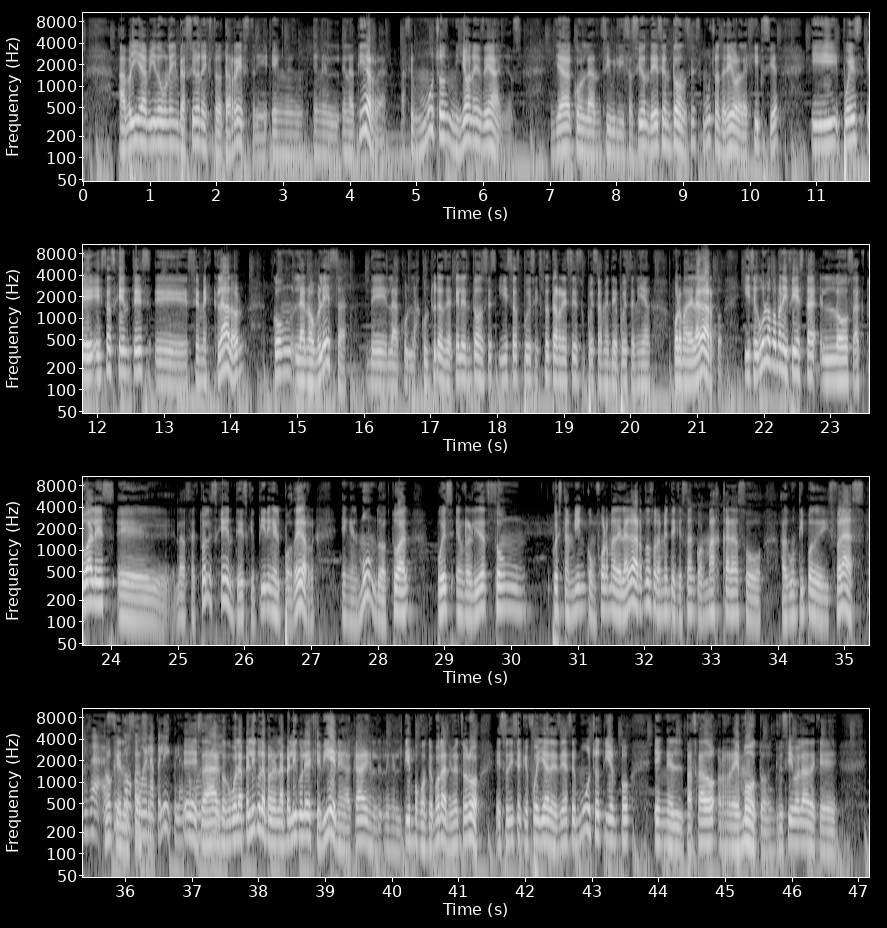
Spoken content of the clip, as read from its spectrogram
habría habido una invasión extraterrestre en, en, el- en la Tierra hace muchos millones de años, ya con la civilización de ese entonces, mucho anterior a la egipcia, y pues eh, estas gentes eh, se mezclaron con la nobleza de las culturas de aquel entonces y esas pues extraterrestres supuestamente pues tenían forma de lagarto. Y según lo que manifiesta, los actuales, eh, las actuales gentes que tienen el poder en el mundo actual, pues en realidad son pues también con forma de lagarto, solamente que están con máscaras o algún tipo de disfraz. O sea, ¿no? así que como- como en la película, como Exacto, en- como en la película, pero en la película es que vienen acá en el, en el tiempo contemporáneo. Esto no, eso dice que fue ya desde hace mucho tiempo en el pasado remoto. Inclusive habla de que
